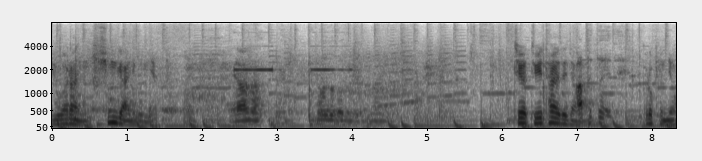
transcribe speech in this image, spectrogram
유아란 쉬운 게 아니군요. 야 하나 저기로 가는 게 제가 뒤에 타야 되잖아. 앞에 타야 돼 그렇군요.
